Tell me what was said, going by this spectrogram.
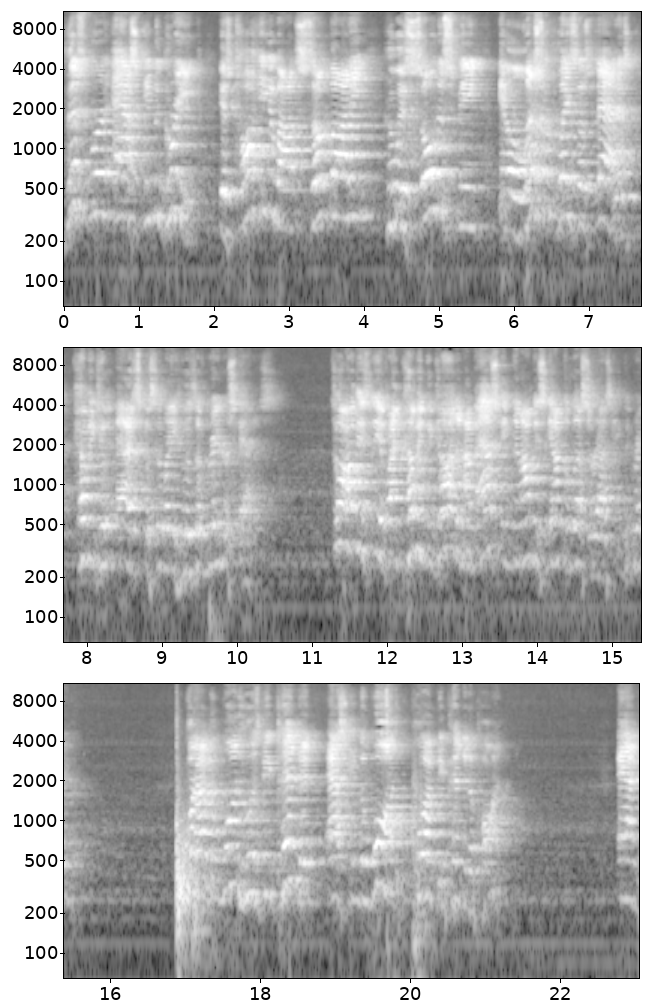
This word ask in the Greek is talking about somebody who is, so to speak, in a lesser place of status coming to ask of somebody who is of greater status. So obviously, if I'm coming to God and I'm asking, then obviously I'm the lesser asking the greater. But I'm the one who is dependent asking the one who I'm dependent upon. And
